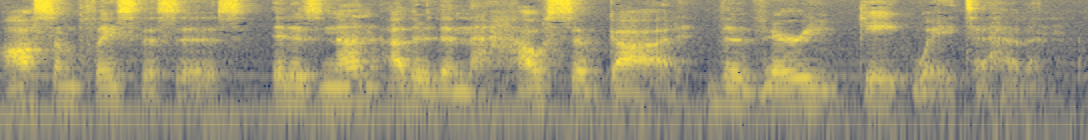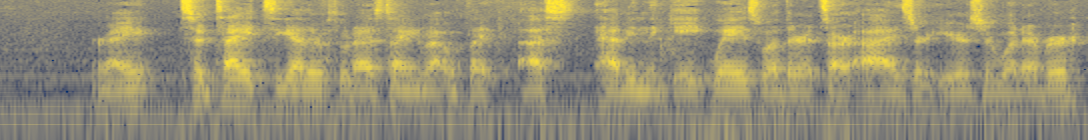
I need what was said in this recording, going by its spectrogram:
awesome place this is. It is none other than the house of God, the very gateway to heaven. Right? So tie it together with what I was talking about with like us having the gateways, whether it's our eyes or ears or whatever.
